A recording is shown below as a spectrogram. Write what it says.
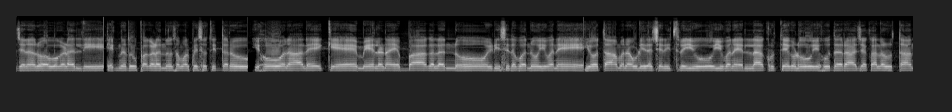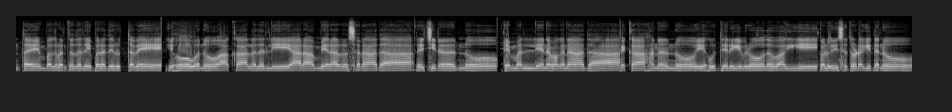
ಜನರು ಅವುಗಳಲ್ಲಿ ಯಜ್ಞಧೂಪಗಳನ್ನು ಸಮರ್ಪಿಸುತ್ತಿದ್ದರು. ಯಹೋವನ ಆಲಯಕ್ಕೆ ಮೇಲಣ ಹೆಬ್ಬಾಗಲನ್ನು ಇಡಿಸಿದವನು ಇವನೇ. ಯೋತಾಮನ ಉಳಿದ ಚರಿತ್ರೆಯು ಇವನ ಎಲ್ಲಾ ಕೃತ್ಯಗಳು ಯಹೂದ ರಾಜಕಾಲ ವೃತ್ತಾಂತ ಎಂಬ ಗ್ರಂಥದಲ್ಲಿ ಬರೆದಿರುತ್ತವೆ. ಯಹೋವನು ಆ ಕಾಲದಲ್ಲಿ ಆರಾಮ್ಯರ ಅರಸರಾದ ರೆಚಿನನನ್ನು, ರೆಮಲ್ಯನ ಮಗನಾದ ಪೆಕಾಹನನ್ನು ಯಹೂದ್ಯರಿಗೆ ವಿರೋಧವಾಗಿ ಕಳುಹಿಸತೊಡಗಿದನು.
